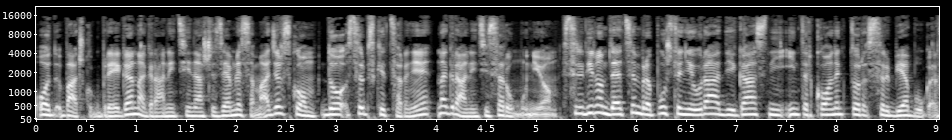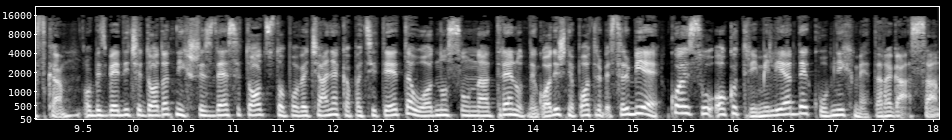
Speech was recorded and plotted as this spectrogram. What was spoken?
od Bačkog brega na granici naše zemlje sa Mađarskom do Srpske crnje na granici sa Rumunijom. Sredinom decembra pušten je u rad i gasni interkonektor Srbija-Bugarska. Obezbediće dodatnih 60% povećanja kapaciteta u odnosu na trenutne godišnje potrebe Srbije, koje su oko 3 milijarde kubnih metara gasa.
